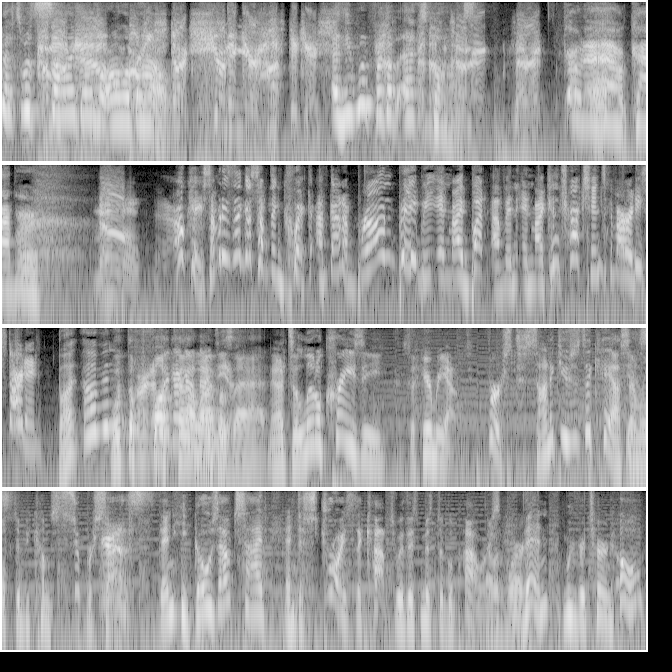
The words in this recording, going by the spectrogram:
That's what Come Sonic games are all or we'll about. start shooting your hostages. And he went for the That doesn't Xbox. right. Is that right? Go to hell, copper! No. Okay, somebody think of something quick. I've got a brown baby in my my butt oven and my contractions have already started. Butt oven? What the All right, I fuck think I kind got of an line idea. was that? Now it's a little crazy, so hear me out. First, Sonic uses the Chaos Emeralds to become Super Sonic. Yes! Then he goes outside and destroys the cops with his mystical powers. That would work. Then we return home,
